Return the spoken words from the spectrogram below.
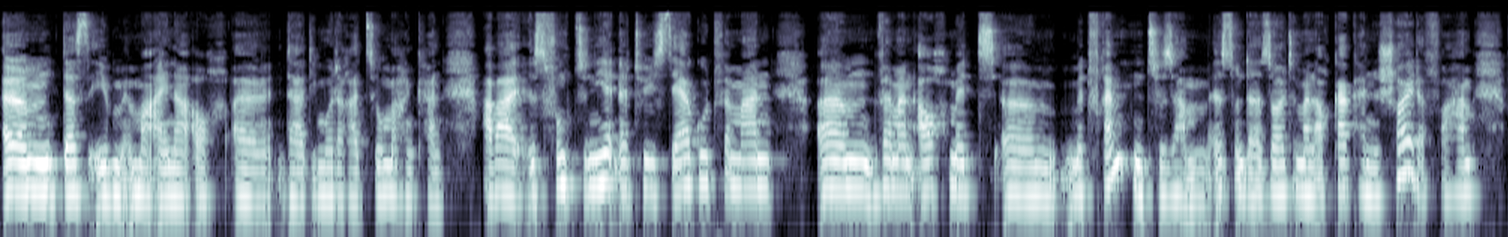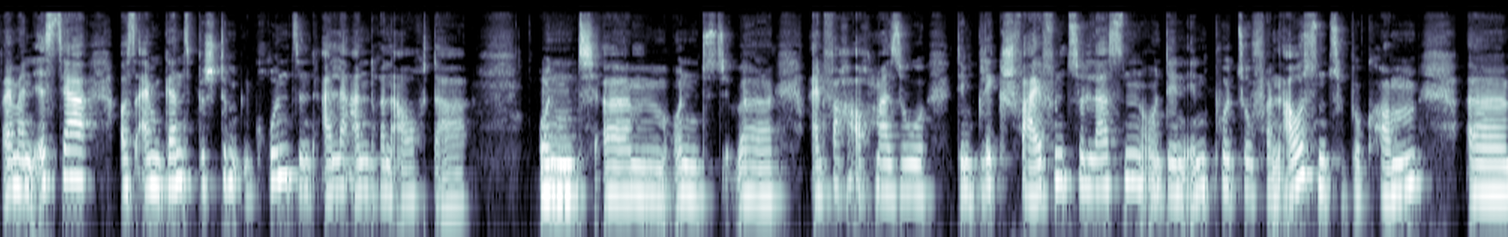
ähm, dass eben immer einer auch äh, da die Moderation machen kann. Aber es funktioniert natürlich sehr gut, wenn man, ähm, wenn man auch mit, ähm, mit Fremden zusammen ist. Und da sollte man auch gar keine Scheu davor haben, weil man ist ja aus einem ganz bestimmten Grund sind alle anderen auch da. Mhm. und ähm, und äh, einfach auch mal so den Blick schweifen zu lassen und den Input so von außen zu bekommen äh,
